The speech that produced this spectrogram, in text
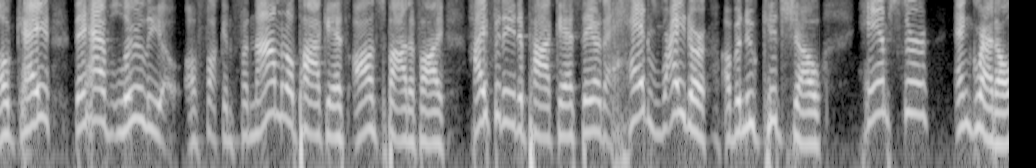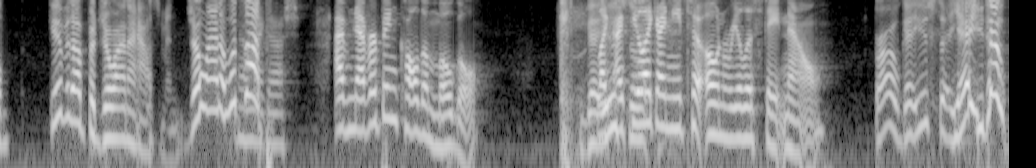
Okay, they have literally a, a fucking phenomenal podcast on Spotify, hyphenated podcast. They are the head writer of a new kids show, Hamster and Gretel. Give it up for Joanna Hausmann. Joanna, what's oh up? gosh. I've never been called a mogul. Like I feel like I need to own real estate now. bro, get used to. it. Yeah, you do.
